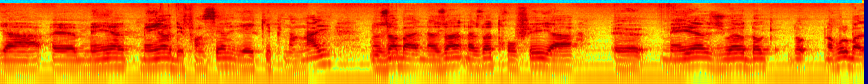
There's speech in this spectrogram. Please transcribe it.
ya euh, meilleur meilleur défenseur ya équipe na ngai nazwa ba nazwa nazwa trophée ya euh, meilleur joueur donc, donc nakoloba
